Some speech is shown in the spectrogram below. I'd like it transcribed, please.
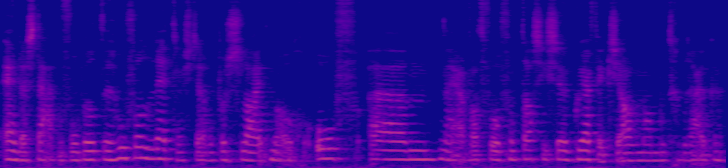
En daar staat bijvoorbeeld uh, hoeveel letters er op een slide mogen. Of um, nou ja, wat voor fantastische graphics je allemaal moet gebruiken.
